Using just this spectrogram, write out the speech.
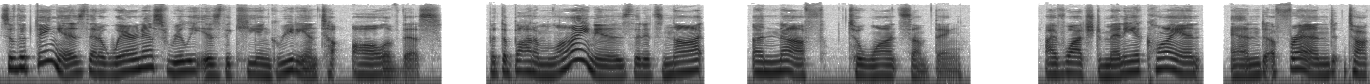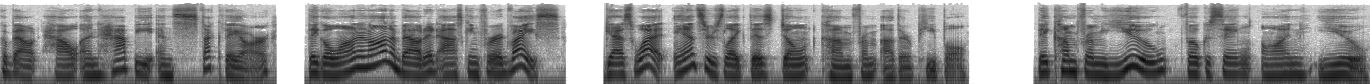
So, the thing is that awareness really is the key ingredient to all of this. But the bottom line is that it's not enough to want something. I've watched many a client and a friend talk about how unhappy and stuck they are. They go on and on about it, asking for advice. Guess what? Answers like this don't come from other people. They come from you focusing on you.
